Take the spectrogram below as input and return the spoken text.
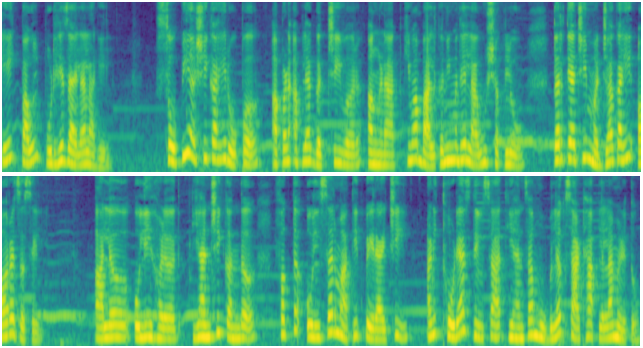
एक पाऊल पुढे जायला लागेल. सोपी अशी काही रोपं आपण आपल्या गच्चीवर अंगणात किंवा बाल्कनीमध्ये लावू शकलो तर त्याची मज्जा काही औरच असेल. आलं ओली हळद ह्यांची कंद फक्त ओलसर मातीत पेरायची आणि थोड्याच दिवसात ह्यांचा मुबलक साठा आपल्याला मिळतो.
